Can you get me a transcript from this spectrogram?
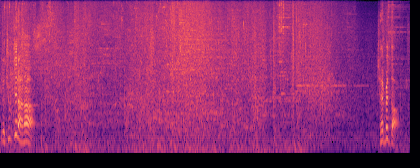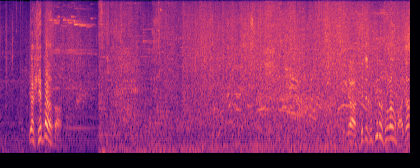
이거 죽진 않아. 잘 뺐다. 야 개빨랐다 야 쟤들 그 피로 들어가는 거 맞아?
